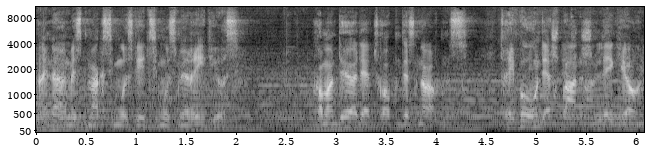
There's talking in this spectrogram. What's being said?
Mein Name ist Maximus Decimus Meridius. Kommandeur der Truppen des Nordens, Tribun der spanischen Legion,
